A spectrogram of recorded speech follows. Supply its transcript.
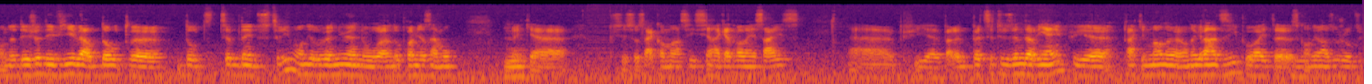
on a déjà dévié vers d'autres euh, d'autres types d'industries, mais on est revenu à nos, à nos premiers amours. Fait Mm. que, euh, c'est ça, ça a commencé ici en 96. Euh, puis euh, par une petite usine de rien, puis tranquillement on a, on a grandi pour être ce qu'on est rendu aujourd'hui.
